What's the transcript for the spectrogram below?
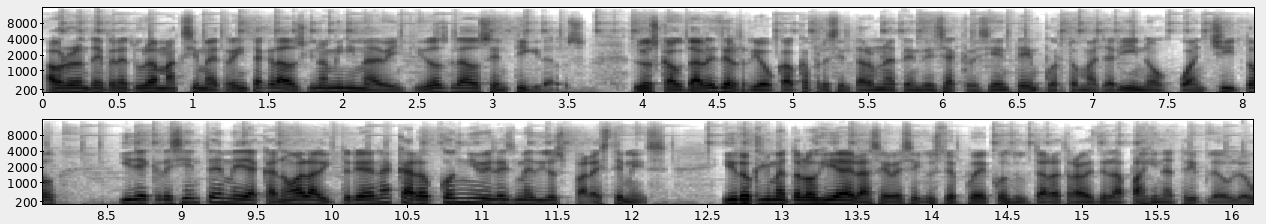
Habrá una temperatura máxima de 30 grados y una mínima de 22 grados centígrados. Los caudales del río Cauca presentaron una tendencia creciente en Puerto Mayarino, Juanchito y decreciente de Media Canoa a la Victoria de Nacaro con niveles medios para este mes. Hidroclimatología de la CBC que usted puede consultar a través de la página www.cbc.gov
